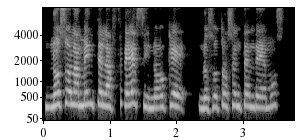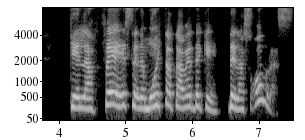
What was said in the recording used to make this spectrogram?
no solamente la fe, sino que nosotros entendemos que la fe se demuestra a través de qué? De las obras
